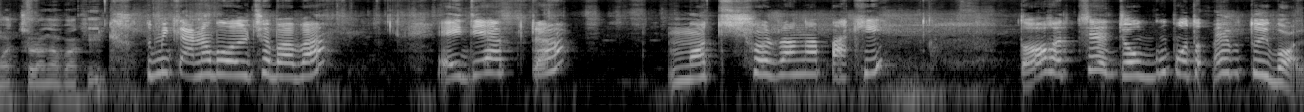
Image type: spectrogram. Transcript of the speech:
মৎস্যরাঙা পাখি। তুমি কেন বলছো বাবা? এই যে একটা মৎস্যরাঙা পাখি তো হচ্ছে যজ্ঞ প্রথমে তুই বল।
